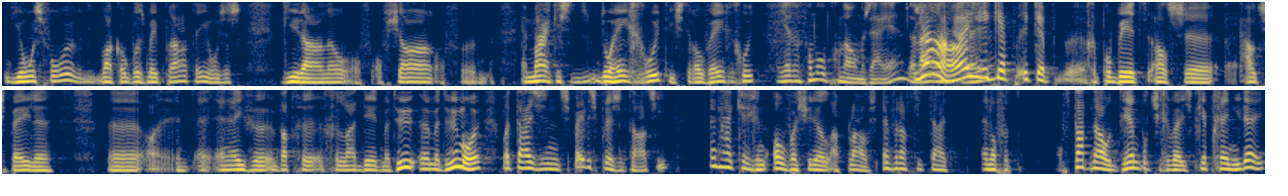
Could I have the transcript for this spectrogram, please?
die jongens voor, waar ik ook wel eens mee praat. Hè. Jongens als Girano of, of Jean. Of, um, en Mark is er doorheen gegroeid, die is er overheen gegroeid. En je hebt hem voor me opgenomen, zei je? Daar ja, ik heb, ik heb uh, geprobeerd als uh, oud speler uh, en, en, even wat ge, geladeerd met, hu met humor. Maar tijdens een spelerspresentatie. En hij kreeg een ovationeel applaus. En vanaf die tijd. En of het of dat nou een drempeltje geweest, ik heb geen idee.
